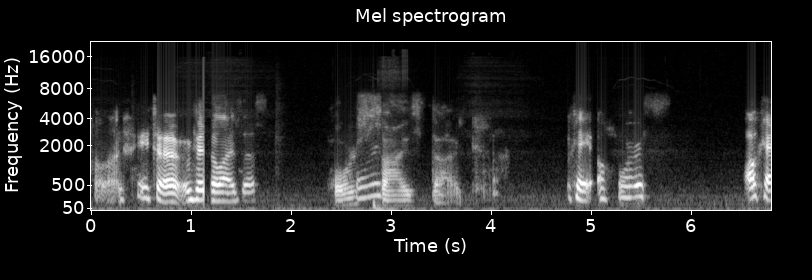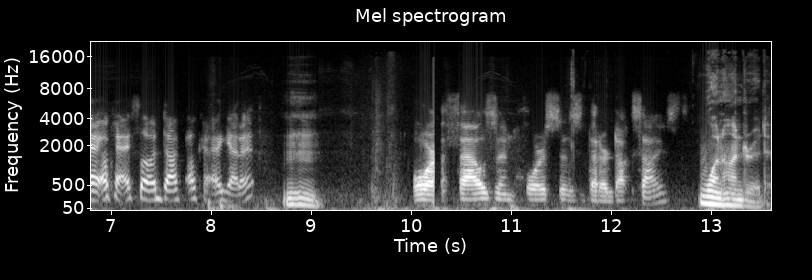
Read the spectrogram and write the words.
Hold on. I need to visualize this. Horse sized duck. Okay, a horse. Okay, okay. So a duck. Okay, I get it. Mm hmm. Or a thousand horses that are duck sized? 100.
